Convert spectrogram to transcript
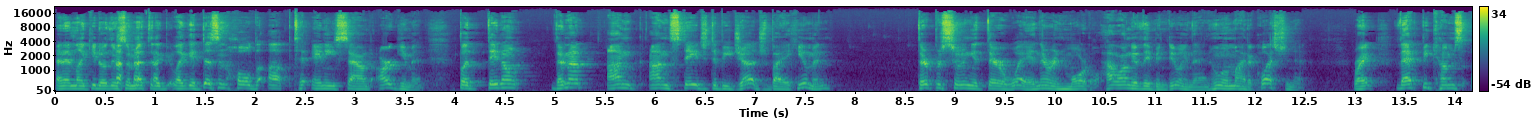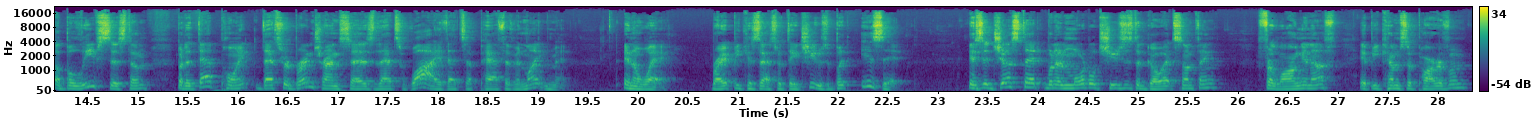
And then, like, you know, there's a method, like, it doesn't hold up to any sound argument, but they don't, they're not on, on stage to be judged by a human. They're pursuing it their way and they're immortal. How long have they been doing that? And who am I to question it? Right? That becomes a belief system. But at that point, that's where Brentron says that's why that's a path of enlightenment, in a way, right? Because that's what they choose. But is it? Is it just that when an immortal chooses to go at something for long enough, it becomes a part of them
